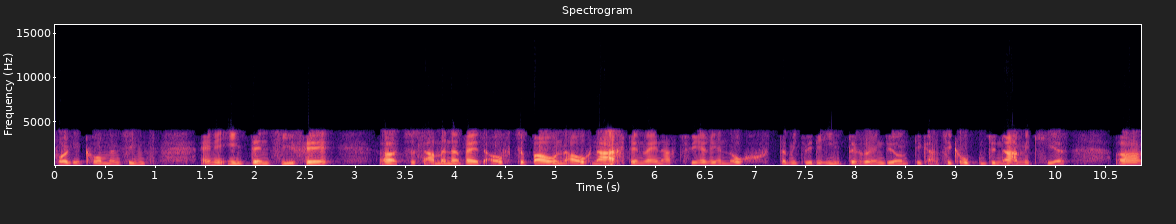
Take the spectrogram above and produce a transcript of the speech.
vorgekommen sind, eine intensive äh, Zusammenarbeit aufzubauen, auch nach den Weihnachtsferien noch, damit wir die Hintergründe und die ganze Gruppendynamik hier äh,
